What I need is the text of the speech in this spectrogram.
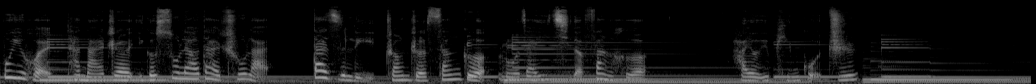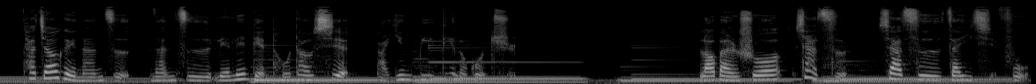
不一会，他拿着一个塑料袋出来，袋子里装着三个摞在一起的饭盒，还有一瓶果汁。他交给男子，男子连连点头道谢，把硬币递了过去。老板说：“下次，下次再一起付。”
